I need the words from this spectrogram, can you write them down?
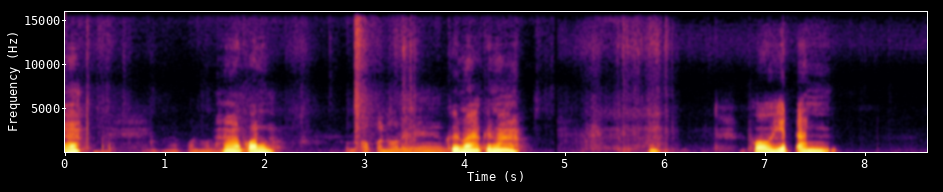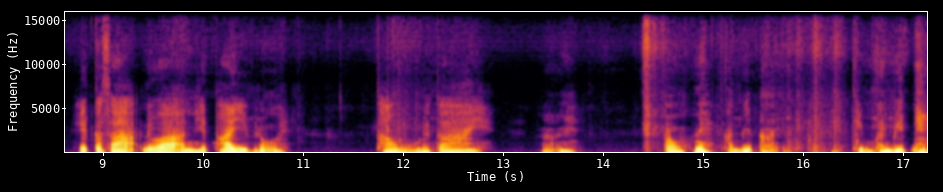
ฮะหาก่อนผมเอาปันเท่าแล้วขึ้นมาขึ้นมาพ่อเฮ็ดอันเฮ็ดกระซะหรือว่าอันเฮ็ดไผ่พี่น้องเอ้ยเท่าเลยตายนะนี่เอาเนี่ยคันเบ็ดอายถิ่มคันเบ็ดเนี่ย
